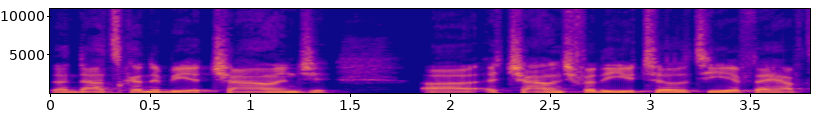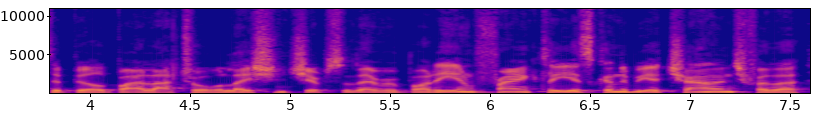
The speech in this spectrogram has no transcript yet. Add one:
then that's going to be a challenge. Uh, a challenge for the utility if they have to build bilateral relationships with everybody, and frankly, it's going to be a challenge for the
